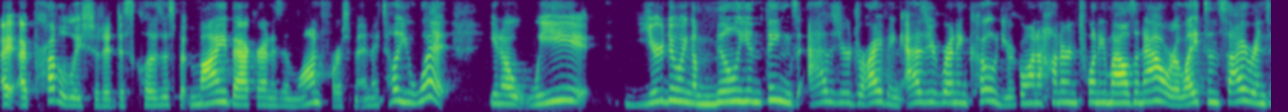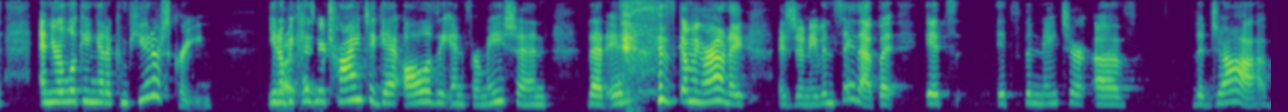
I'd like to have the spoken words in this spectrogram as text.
I, I probably should have disclosed this, but my background is in law enforcement. And I tell you what, you know, we you're doing a million things as you're driving, as you're running code. You're going 120 miles an hour, lights and sirens, and you're looking at a computer screen, you know, right. because you're trying to get all of the information that is coming around. I, I shouldn't even say that, but it's it's the nature of the job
